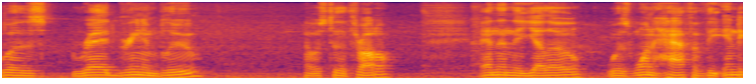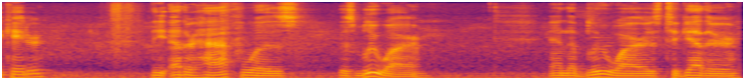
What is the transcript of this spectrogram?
was red, green, and blue. That was to the throttle. And then the yellow was one half of the indicator. The other half was this blue wire. And the blue wires together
